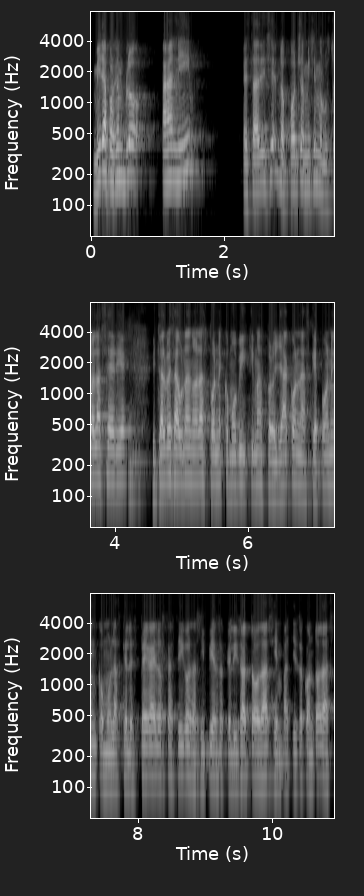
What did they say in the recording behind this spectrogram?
Mira, por ejemplo, Annie está diciendo, Poncho, a mí sí me gustó la serie y tal vez a no las pone como víctimas, pero ya con las que ponen como las que les pega y los castigos, así pienso que le hizo a todas y empatizo con todas.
